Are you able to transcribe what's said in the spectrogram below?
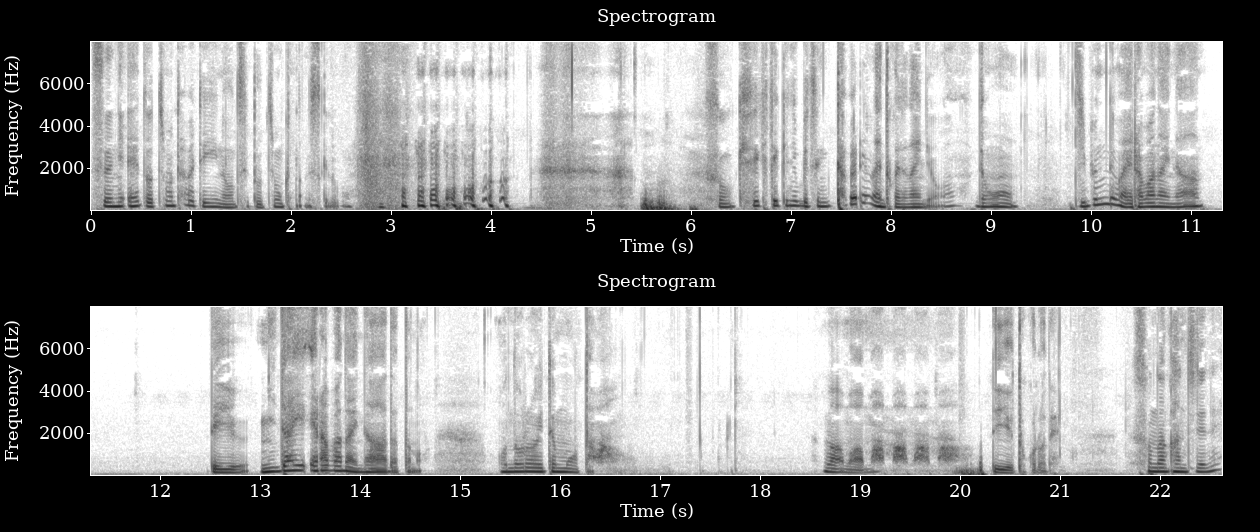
通に「えどっちも食べていいの?」ってどっちも食ったんですけど。そう、奇跡的に別に食べれないとかじゃないんだよ。でも、自分では選ばないなっていう、二台選ばないなだったの。驚いてもうたわ。まあまあまあまあまあまあ、っていうところで。そんな感じでね、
